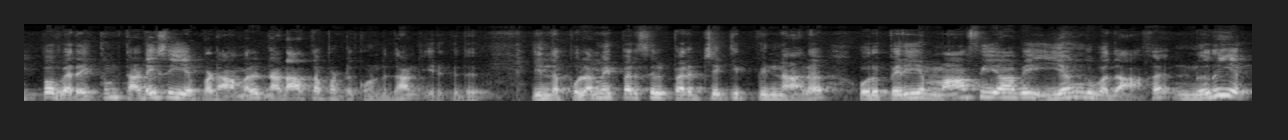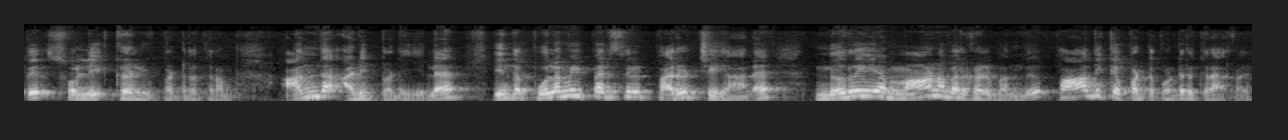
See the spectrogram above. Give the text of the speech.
இப்போ வரைக்கும் தடை செய்யப்படாமல் நடாத்தப்பட்டு கொண்டு தான் இருக்குது. இந்த புலமை பரிசில் பரீட்சைக்கு பின்னால் ஒரு பெரிய மாஃபியாவை இயங்குவதாக நிறைய பேர் சொல்லி கேள்விப்பட்டிருக்கிறோம். அந்த அடிப்படையில் இந்த புலமை பரிசில் பரீட்சையால் நிறைய மாணவர்கள் வந்து பாதிக்கப்பட்டு கொண்டு இருக்கிறார்கள்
